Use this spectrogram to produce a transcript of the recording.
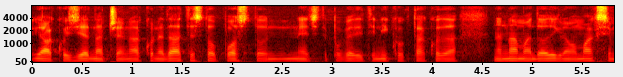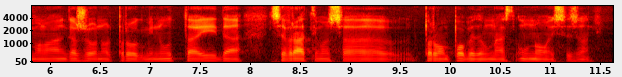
jako izjednačen, ako ne date 100% nećete pobediti nikog, tako da na nama da odigramo maksimalno angažovano od prvog minuta i da se vratimo sa prvom pobedom u novoj sezoni.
